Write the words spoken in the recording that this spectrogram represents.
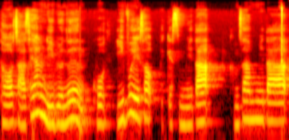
더 자세한 리뷰는 곧 2부에서 뵙겠습니다. 감사합니다.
